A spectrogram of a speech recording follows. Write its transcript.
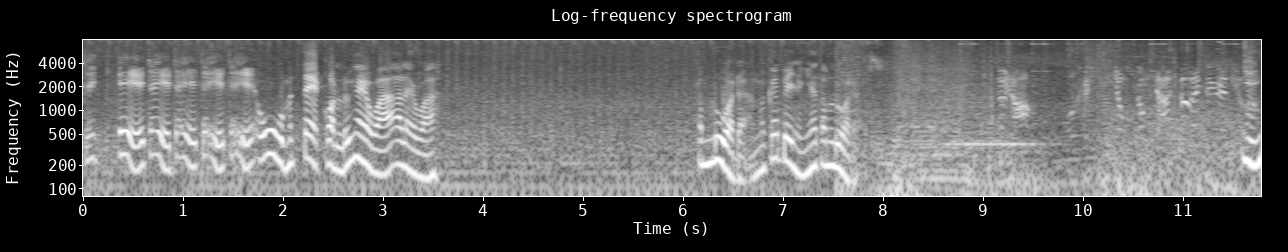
จ้าเอ๋จ้าเอ๋จ้าเอ๋จ้าเอ๋จ้าเอ๋โอ้มันแตกก่อนหรือไงวะอะไรวะตำรวจอะมันก็เป็นอย่างเงี้ยตำรวจอะยิง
